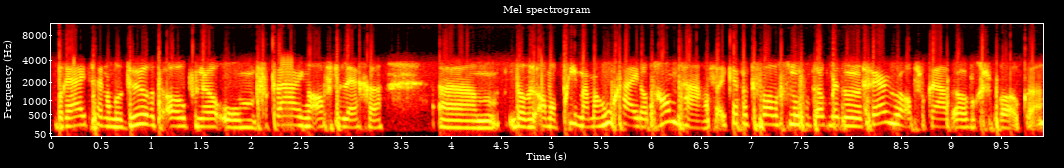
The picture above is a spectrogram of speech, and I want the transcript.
bereid zijn om de deuren te openen, om verklaringen af te leggen. Um, dat is allemaal prima, maar hoe ga je dat handhaven? Ik heb er toevallig vanochtend ook met een verhuuradvocaat over gesproken.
